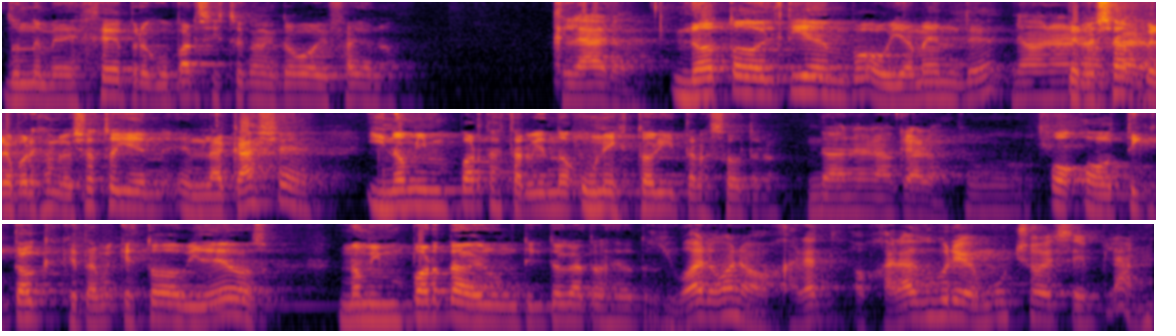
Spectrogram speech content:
donde me dejé de preocupar si estoy conectado a Wi-Fi o no. Claro. No todo el tiempo, obviamente. No, no, pero no, ya, claro. pero por ejemplo, yo estoy en, en la calle y no me importa estar viendo una historia tras otra. No, no, no, claro. O, o TikTok, que también que es todo videos, no me importa ver un TikTok atrás de otro. Igual, bueno, ojalá, ojalá dure mucho ese plan.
